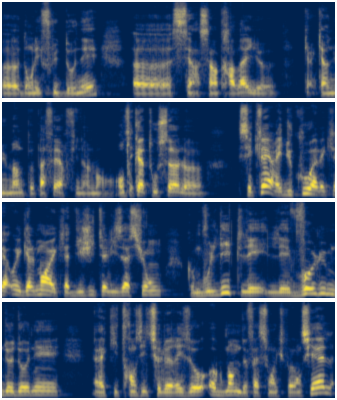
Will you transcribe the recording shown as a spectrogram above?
dans les flux de données. Euh, c'est un, travail euh, qu'un humain ne peut pas faire finalement. En tout cas, tout seul. Euh. C'est clair. Et du coup, avec la, également avec la digitalisation, comme vous le dites, les, volumes de données qui transitent sur les réseaux augmentent de façon exponentielle.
